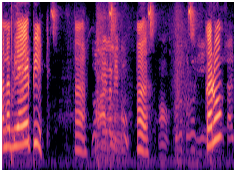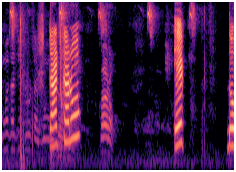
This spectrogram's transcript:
અને બે ફીટ હા. હા. હા. કરું? થોડું સ્ટાર્ટ કરું? કરો. એક દો.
